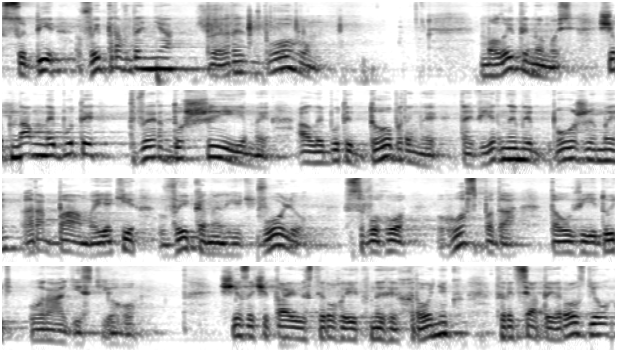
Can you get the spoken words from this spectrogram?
собі виправдання перед Богом. Молитимемось, щоб нам не бути твердошиїми, але бути добрими та вірними Божими рабами, які виконають волю свого Господа та увійдуть у радість Його. Ще зачитаю з другої книги Хронік, 30 розділ,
